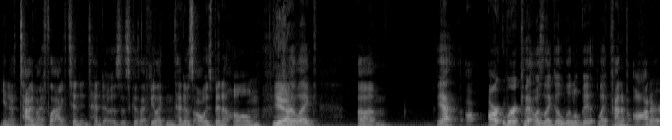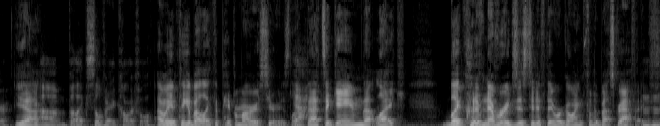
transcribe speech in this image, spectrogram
you know tie my flag to nintendo's is because i feel like nintendo's always been a home Yeah. for like um yeah artwork that was like a little bit like kind of odder Yeah. um but like still very colorful I mean, think about like the Paper Mario series. Like Yeah. that's a game that like like could have never existed if they were going for the best graphics. Mm-hmm.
